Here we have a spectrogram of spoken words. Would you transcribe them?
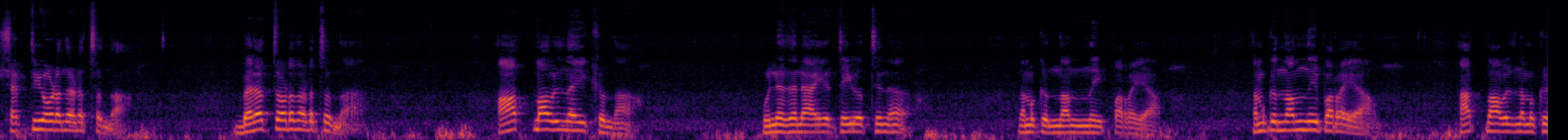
ശക്തിയോടെ നടത്തുന്ന ബലത്തോടെ നടത്തുന്ന ആത്മാവിൽ നയിക്കുന്ന ഉന്നതനായ ദൈവത്തിന് നമുക്ക് നന്ദി പറയാം. നമുക്ക് നന്ദി പറയാം. ആത്മാവിൽ നമുക്ക്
